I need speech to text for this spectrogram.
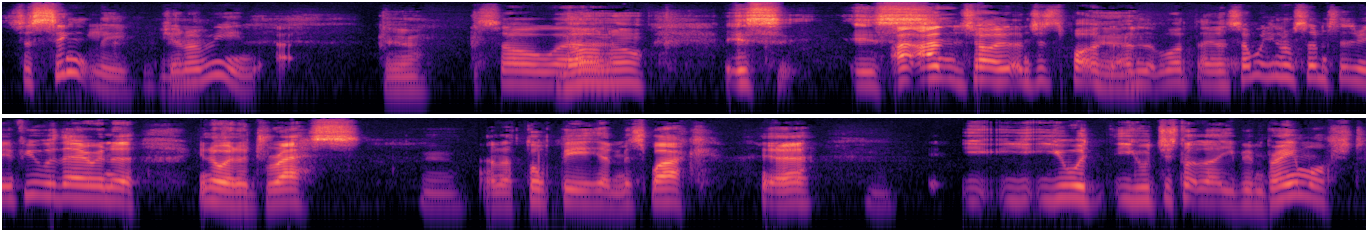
succinctly. Do you know what I mean? Yeah. So uh, No, no. It's it's And, and so, and just to, Yeah. and one thing, and so you know, someone says to me, if you were there in a, you know, in a dress Yeah. and a topi and Miss miswak, yeah, hmm. you, you would you would just look like you've been brainwashed.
